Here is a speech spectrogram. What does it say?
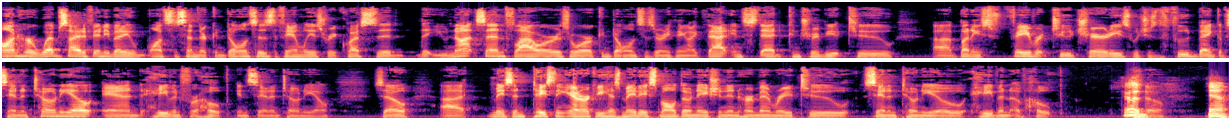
on her website, if anybody wants to send their condolences, the family has requested that you not send flowers or condolences or anything like that. Instead, contribute to uh, Bunny's favorite two charities, which is the Food Bank of San Antonio and Haven for Hope in San Antonio. So, uh, Mason Tasting Anarchy has made a small donation in her memory to San Antonio Haven of Hope. Good. So, Yeah,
